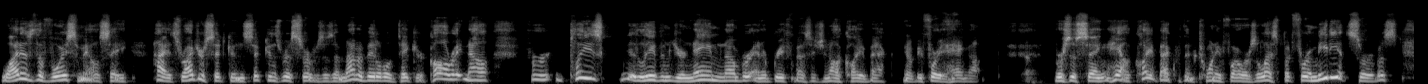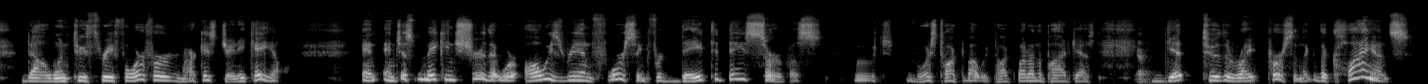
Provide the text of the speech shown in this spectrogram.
Why does the voicemail say, Hi, it's Roger Sitkin, Sitkin's Risk Services. I'm not available to take your call right now. For please leave your name, number, and a brief message, and I'll call you back, you know, before you hang up. Versus saying, Hey, I'll call you back within 24 hours or less. But for immediate service, dial 1234 for in our case, Cahill. And, and just making sure that we're always reinforcing for day-to-day service which we've always talked about, we talked about on the podcast, yep. get to the right person. The, the clients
